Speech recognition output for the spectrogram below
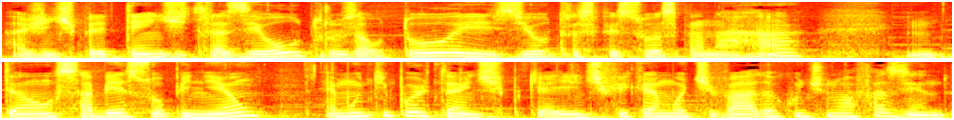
A gente pretende trazer outros autores e outras pessoas para narrar. Então, saber a sua opinião é muito importante, porque aí a gente fica motivado a continuar fazendo.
